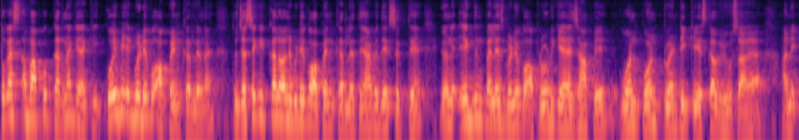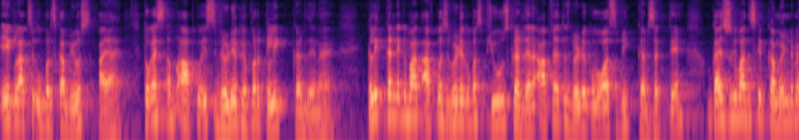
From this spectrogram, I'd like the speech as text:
तो कैसे अब आपको करना क्या है कि कोई भी एक वीडियो को ओपन कर लेना है। तो जैसे कि कल वाले वीडियो को ओपन कर लेते हैं, यहाँ पे देख सकते हैं, इन्होंने एक दिन पहले इस वीडियो को अपलोड किया है, जहाँ पे 1.20 के इसका व्यूज़ आया है, यानी एक लाख से ऊपर इसका व्यूज़ आया है। तो कैसे अब आपको इस वीडियो के ऊपर क्लिक कर देना है। क्लिक करने के बाद आपको इस वीडियो को बस फ्यूज कर देना आप चाहे तो इस वीडियो को वॉच भी कर सकते हैं। गाइस उसके बाद इसके कमेंट में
